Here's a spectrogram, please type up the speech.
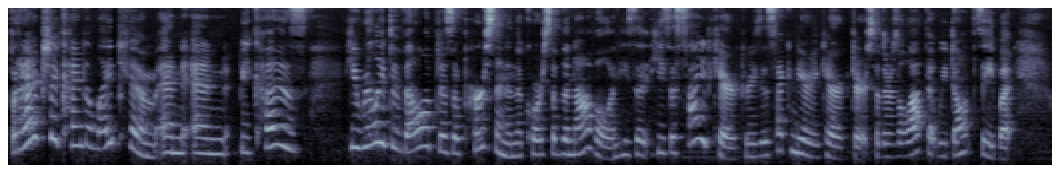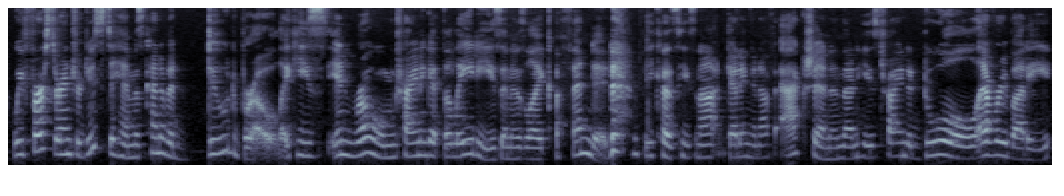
but I actually kind of like him. And, and because he really developed as a person in the course of the novel and he's a he's a side character he's a secondary character so there's a lot that we don't see but we first are introduced to him as kind of a dude bro like he's in Rome trying to get the ladies and is like offended because he's not getting enough action and then he's trying to duel everybody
